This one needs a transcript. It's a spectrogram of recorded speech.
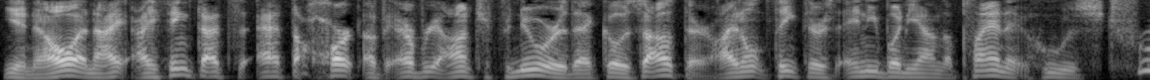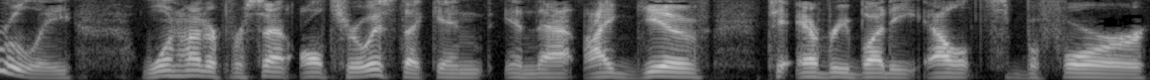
You know, and I, I think that's at the heart of every entrepreneur that goes out there. I don't think there's anybody on the planet who is truly 100% altruistic in, in that I give to everybody else before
